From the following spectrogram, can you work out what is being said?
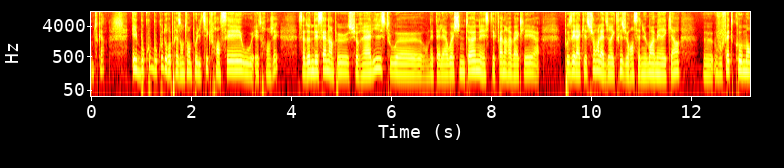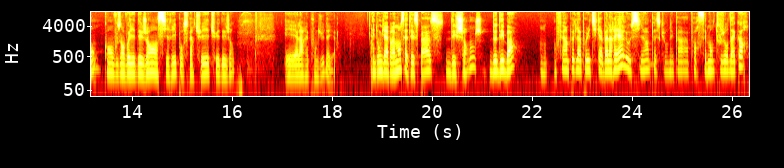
en tout cas, et beaucoup, beaucoup de représentants politiques français ou étrangers. Ça donne des scènes un peu surréalistes où euh, on est allé à Washington et Stéphane Ravaclé poser la question à la directrice du renseignement américain euh, Vous faites comment quand vous envoyez des gens en Syrie pour se faire tuer et tuer des gens? Et elle a répondu d'ailleurs. Et donc il y a vraiment cet espace d'échange, de débat. On fait un peu de la politique à balles réelles aussi, hein, parce qu'on n'est pas forcément toujours d'accord.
